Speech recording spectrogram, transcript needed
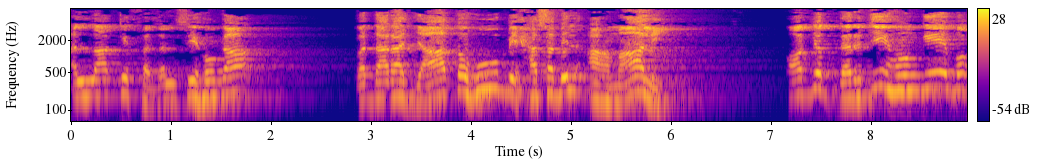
اللہ کے فضل سے ہوگا وہ دارا جات ہو بے حسب العمال اور جو درجے ہوں گے وہ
